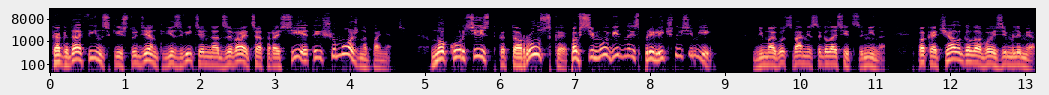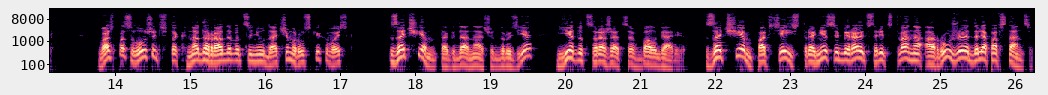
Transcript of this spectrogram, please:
Когда финский студент язвительно отзывается от России, это еще можно понять. Но курсистка-то русская, по всему видно из приличной семьи. Не могу с вами согласиться, Нина, покачал головой землемер. Вас послушать, так надо радоваться неудачам русских войск. Зачем тогда наши друзья едут сражаться в Болгарию? Зачем по всей стране собирают средства на оружие для повстанцев?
